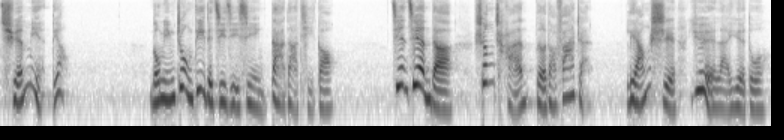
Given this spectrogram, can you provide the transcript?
全免掉。农民种地的积极性大大提高，渐渐的生产得到发展。粮食越来越多，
